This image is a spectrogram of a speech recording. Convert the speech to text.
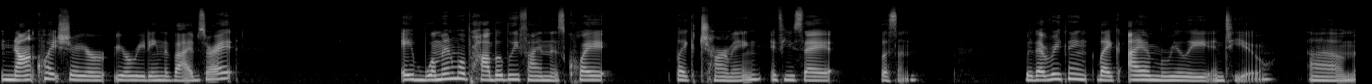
not quite sure you're you're reading the vibes right, a woman will probably find this quite like charming if you say, "Listen, with everything like I am really into you. Um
